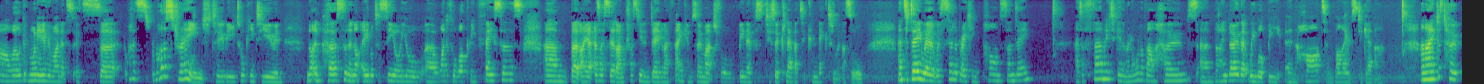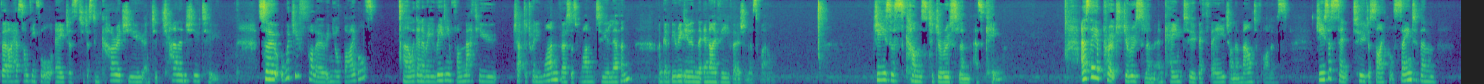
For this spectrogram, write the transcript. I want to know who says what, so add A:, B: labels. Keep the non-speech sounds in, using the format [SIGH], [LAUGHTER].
A: Oh, well, good morning, everyone. It's it's uh, well, it's rather strange to be talking to you in not in person and not able to see all your uh, wonderful, welcoming faces. Um, but I, as I said, I'm trusting in Dave, and I thank him so much for being able to so clever to connect with us all. And today we're we're celebrating Palm Sunday as a family together in all of our homes. Um, but I know that we will be in hearts and minds together. And I just hope that I have something for all ages to just encourage you and to challenge you too. So, would you follow in your Bibles? Uh, we're going to be reading from Matthew chapter 21, verses 1 to 11. I'm going to be reading in the NIV version as well. Jesus comes to Jerusalem as king. As they approached Jerusalem and came to Bethphage on the Mount of Olives, Jesus sent two disciples, saying to them,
